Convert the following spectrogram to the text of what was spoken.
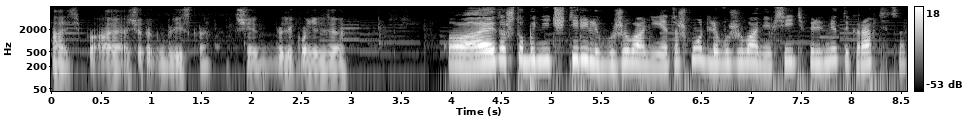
А, типа, а, а что так близко? Точнее, далеко нельзя. А а это чтобы не читерили в выживании. Это ж мод для выживания. Все эти предметы крафтятся.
